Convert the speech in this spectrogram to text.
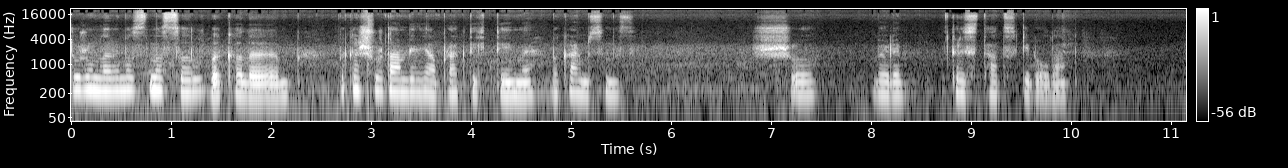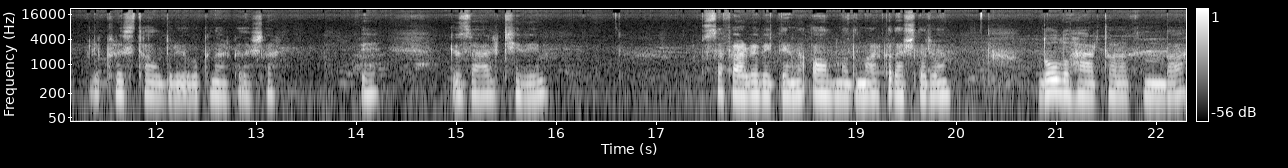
Durumlarımız nasıl? Bakalım. Bakın şuradan bir yaprak diktiğime. Bakar mısınız? Şu böyle kristal gibi olan. Böyle kristal duruyor. Bakın arkadaşlar. Ve güzel kivim. Bu sefer bebeklerini almadım arkadaşlarım. Dolu her tarafında.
